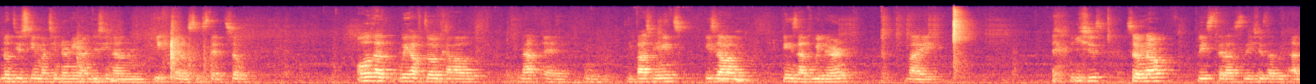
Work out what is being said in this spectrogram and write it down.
not using machine learning and using an if-else instead. So all that we have talked about that, uh, in the past minutes is about things that we learn by issues. So now, please tell us the issues that we had.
